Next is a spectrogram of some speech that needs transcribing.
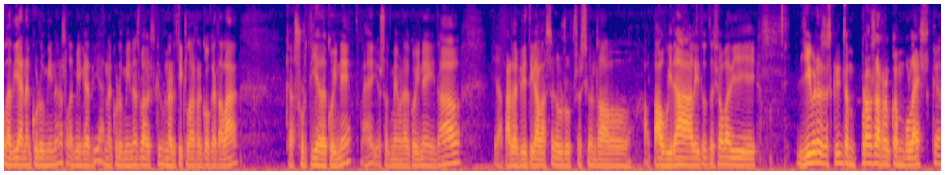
la Diana Coromines, l'amiga Diana Coromines va escriure un article a Racó Català que sortia de Coiner, eh? jo sóc membre de Coiner i tal, i a part de criticar les seves obsessions al, al Pau Vidal i tot això, va dir llibres escrits en prosa rocambolesca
